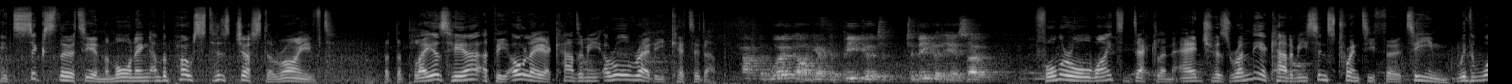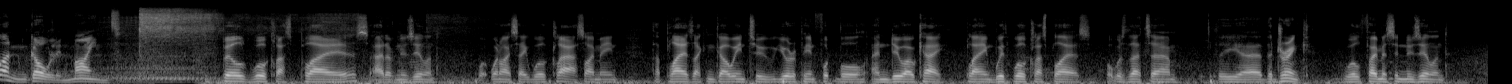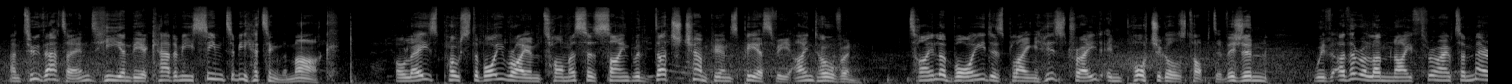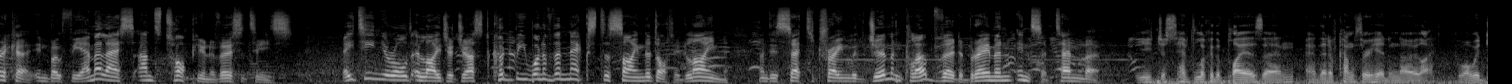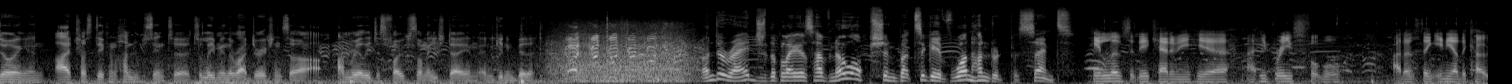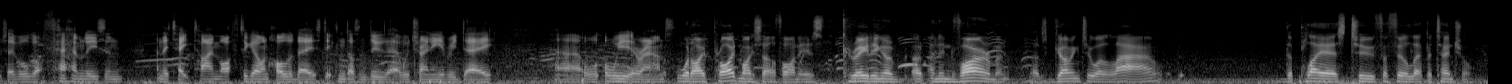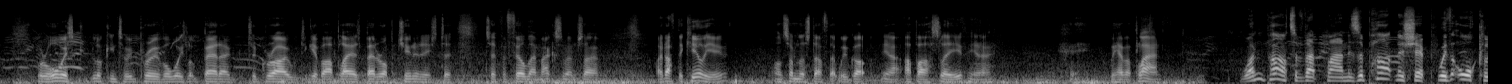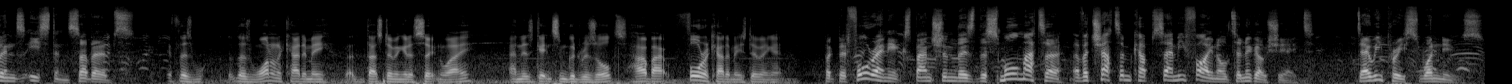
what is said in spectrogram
It's 6.30 in the morning and the post has just arrived. But the players here at the Olé Academy are already kitted up. You have to work hard, you have to be good to, to be good here. So Former All White Declan Edge has run the academy since 2013 with one goal in mind. Build world class players out of New Zealand. When I say world class, I mean the players that can go into European football and do okay, playing with world class players. What was that? Um, the, uh, the drink, world famous in New Zealand. And to that end, he and the academy seem to be hitting the mark. Olé's poster boy Ryan Thomas has signed with Dutch champions PSV Eindhoven. Tyler Boyd is playing his trade in Portugal's top division, with other alumni throughout America in both the MLS and top universities. 18 year old Elijah Just could be one of the next to sign the dotted line and is set to train with German club Werder Bremen in September. You just have to look at the players and, and that have come through here to know like what we're doing, and I trust Declan 100% to, to lead me in the right direction. So I'm really just focused on each day and, and getting better. good, good, good, good, good. Under Edge, the players have no option but to give 100%. He lives at the academy here. Uh, he breathes football. I don't think any other coach. They've all got families and, and they take time off to go on holidays. Declan doesn't do that. We're training every day uh, all, all, year round. What I pride myself on is creating a, a, an environment that's going to allow the players to fulfill their potential. We're always looking to improve, always look better, to grow, to give our players better opportunities to, to fulfill their maximum. So I'd have to kill you on some of the stuff that we've got you know, up our sleeve. You know, we have a plan. One part of that plan is a partnership with Auckland's eastern suburbs. If there's there's one academy that's doing it a certain way, and is getting some good results. How about four academies doing it? But before any expansion, there's the small matter of a Chatham Cup semi final to negotiate. Dewi Preece, One News.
